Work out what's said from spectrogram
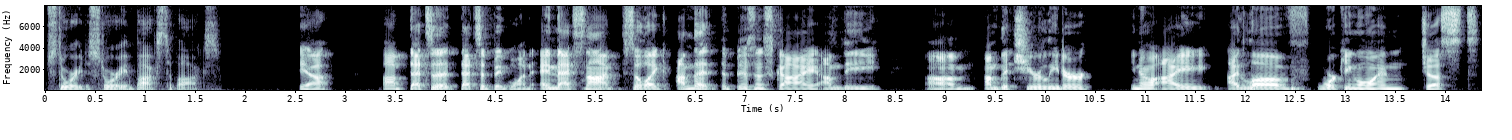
story to story and box to box. Yeah. Um, that's a that's a big one. And that's not so like I'm the the business guy. I'm the um I'm the cheerleader. You know, I I love working on just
